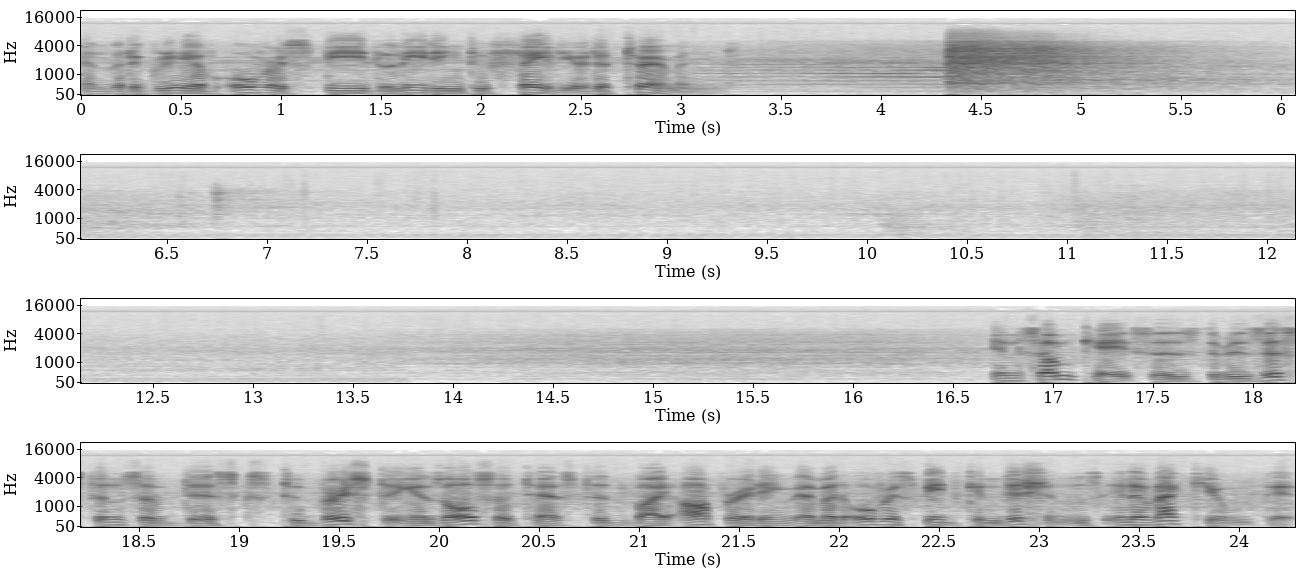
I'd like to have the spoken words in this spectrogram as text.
and the degree of overspeed leading to failure determined. In some cases, the resistance of discs to bursting is also tested by operating them at overspeed conditions in a vacuum pit.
